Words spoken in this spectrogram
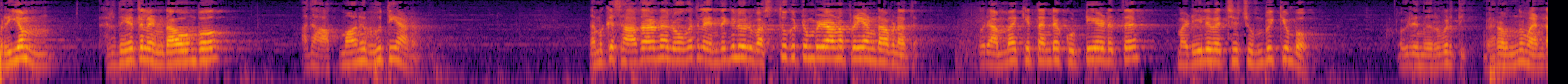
പ്രിയം ഹൃദയത്തിൽ ഉണ്ടാവുമ്പോ അത് ആത്മാനുഭൂതിയാണ്. നമുക്ക് സാധാരണ ലോകത്തിൽ എന്തെങ്കിലും ഒരു വസ്തു കിട്ടുമ്പോഴാണ് പ്രിയം ഉണ്ടാവുന്നത്? ഒരു അമ്മയ്ക്ക് തന്റെ കുട്ടിയെടുത്ത് മടിയിൽ വെച്ച് ചുംബിക്കുമ്പോ ഒരു നിർവൃത്തി വേറെ ഒന്നും വേണ്ട.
